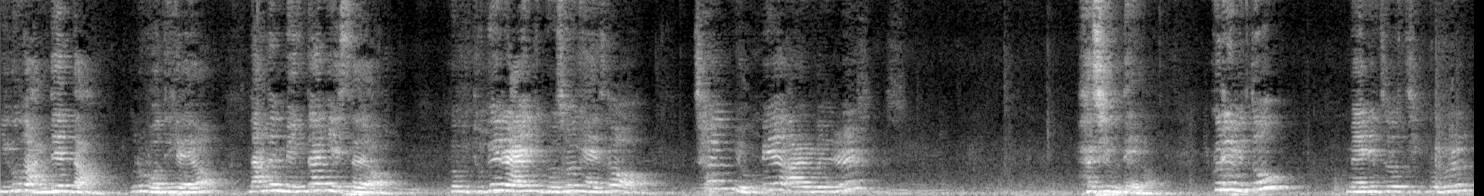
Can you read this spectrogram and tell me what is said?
이것도 안 된다. 그럼 어떻게 해요? 나는 명단이 있어요. 그럼 두 개 라인 구성해서 1600 RV를 하시면 돼요. 그러면 또 매니저 직급을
